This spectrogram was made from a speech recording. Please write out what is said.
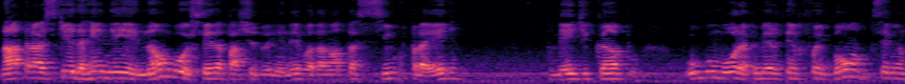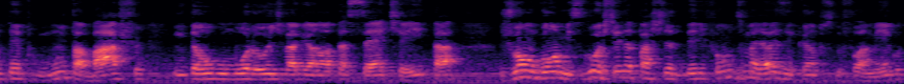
Na lateral esquerda, René, não gostei da partida do René, vou dar nota 5 para ele. Meio de campo, Hugo Moura, primeiro tempo foi bom, segundo tempo muito abaixo. Então Hugo Moura hoje vai ganhar nota 7 aí, tá? João Gomes, gostei da partida dele, foi um dos melhores em campos do Flamengo.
